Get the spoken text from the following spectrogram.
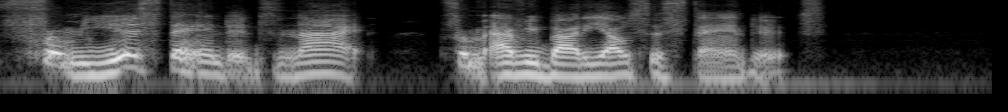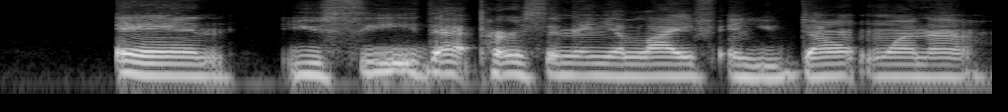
from your standards, not from everybody else's standards, and you see that person in your life and you don't want to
